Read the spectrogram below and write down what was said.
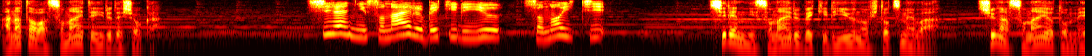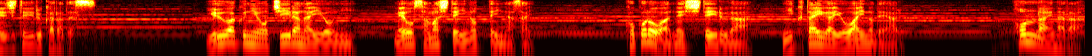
あなたは備えているでしょうか？試練に備えるべき理由、その1。試練に備えるべき理由の一つ目は、主が備えよと命じているからです。誘惑に陥らないように、目を覚まして祈っていなさい。心は熱しているが、肉体が弱いのである。本来なら、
